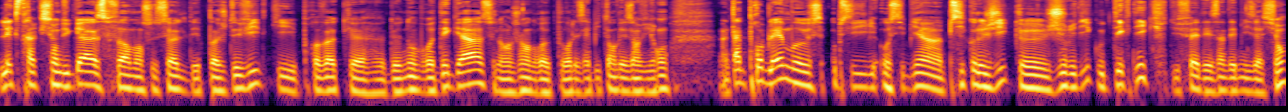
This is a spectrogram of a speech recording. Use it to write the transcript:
L'extraction du gaz forme en sous-sol des poches de vide qui provoquent euh, de nombreux dégâts. Cela engendre pour les habitants des environs un tas de problèmes aussi, aussi bien psychologiques que juridiques ou techniques du fait des indemnisations.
